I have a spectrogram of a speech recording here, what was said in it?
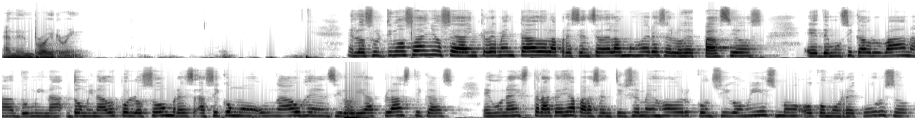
and embroidering. En los últimos años se ha incrementado la presencia de las mujeres en los espacios de música urbana domina- dominados por los hombres, así como un auge en cirugías plásticas, en una estrategia para sentirse mejor consigo mismo o como recurso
